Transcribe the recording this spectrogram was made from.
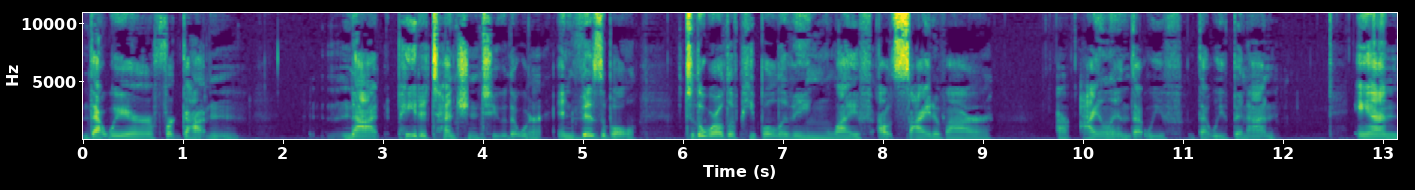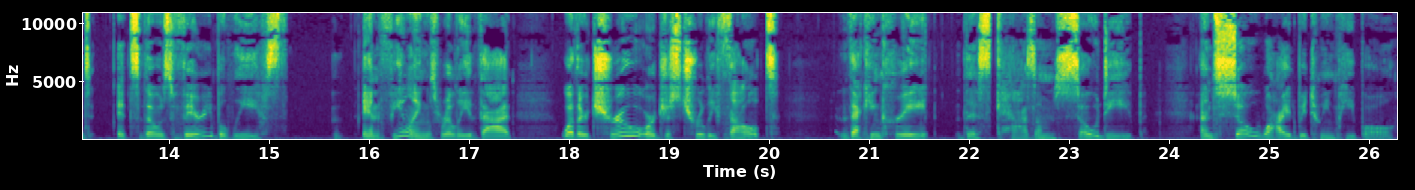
that we're forgotten, not paid attention to, that we're invisible to the world of people living life outside of our our island that we've that we've been on. And it's those very beliefs and feelings really that whether true or just truly felt that can create this chasm so deep and so wide between people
